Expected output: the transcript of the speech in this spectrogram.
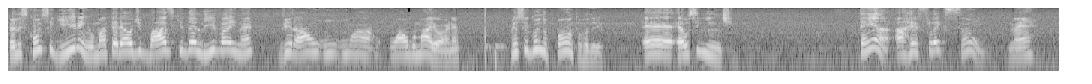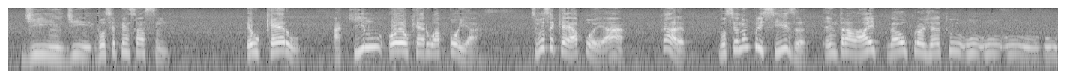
para eles conseguirem o material de base que dali vai, né, virar um, um, uma, um algo maior, né? E o segundo ponto, Rodrigo, é, é o seguinte: tenha a reflexão, né, de, de você pensar assim: eu quero aquilo ou eu quero apoiar? Se você quer apoiar, cara, você não precisa entrar lá e pegar o projeto, o, o, o,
